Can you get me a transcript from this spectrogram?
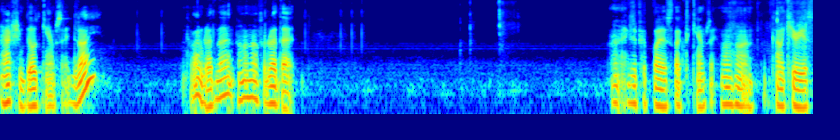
action build campsite. Did I? Have I read that? I don't know if I read that. Uh, exit Pip-Boy select the campsite. Uh huh. I'm kind of curious.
